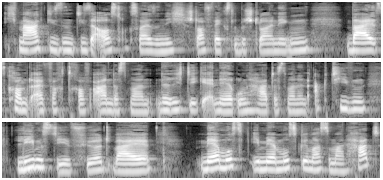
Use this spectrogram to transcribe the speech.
ich mag diesen, diese Ausdrucksweise nicht Stoffwechsel beschleunigen, weil es kommt einfach darauf an, dass man eine richtige Ernährung hat, dass man einen aktiven Lebensstil führt, weil mehr Mus je mehr Muskelmasse man hat,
